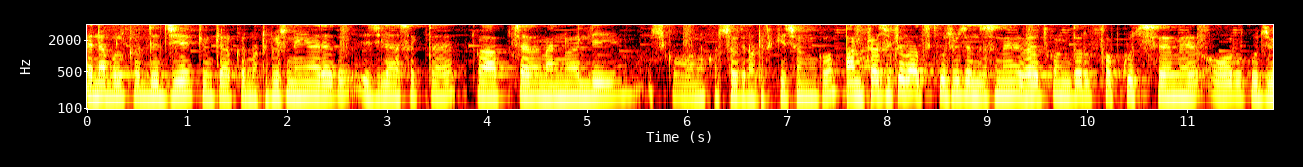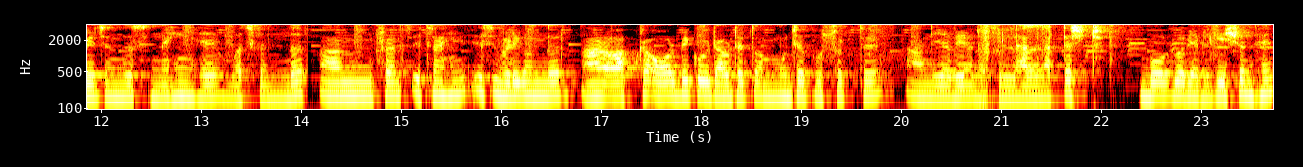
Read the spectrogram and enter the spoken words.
एनेबल कर दीजिए, क्योंकि आपका नोटिफिकेशन नहीं आ रहा है तो इजीली आ सकता है। तो आप चाहे मैनुअली इसको ऑन कर सकते नोटिफिकेशन को। एंड फिर उसके बाद कुछ भी चेंजेस नहीं है। वेब के अंदर सब कुछ सेम है और कुछ भी चेंजेस नहीं है वॉच के अंदर। एंड फ्रेंड्स इतना ही इस वीडियो के अंदर। एंड आपका और भी कोई डाउट है तो आप मुझे पूछ सकते हैं। एंड ये भी फ़िलहाल लेटेस्ट बोर्ड वेब एप्लीकेशन है।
